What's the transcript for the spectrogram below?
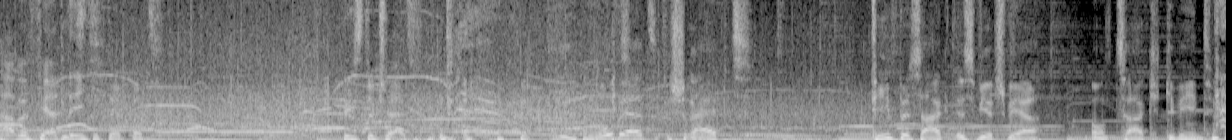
habe fertig. Bist du deppert. Bist du gescheit? Robert schreibt, Timpel sagt, es wird schwer. Und zack, gewinnt.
